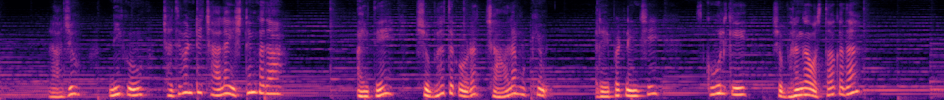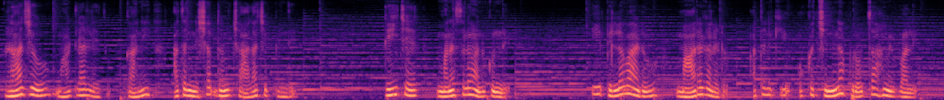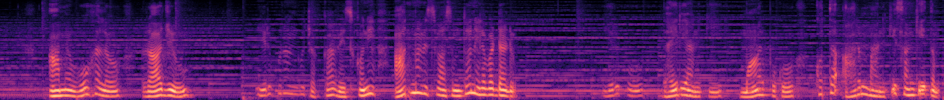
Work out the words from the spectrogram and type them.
రాజు నీకు చదువంటే చాలా ఇష్టం కదా? అయితే శుభ్రత కూడా చాలా ముఖ్యం. రేపటి నుంచి స్కూల్కి శుభ్రంగా వస్తావు కదా రాజు మాట్లాడలేదు. కానీ అతని నిశ్శబ్దం చాలా చెప్పింది. టీచర్ మనసులో అనుకుంది ఈ పిల్లవాడు మారగలడు. అతనికి ఒక చిన్న ప్రోత్సాహం ఇవ్వాలి. ఆమె ఊహలో రాజు ఎరుపు రంగు చొక్కా వేసుకొని ఆత్మవిశ్వాసంతో నిలబడ్డాడు. ఎరుపు ధైర్యానికి మార్పుకు కొత్త ఆరంభానికి సంకేతం.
